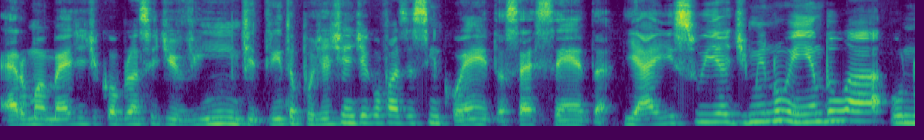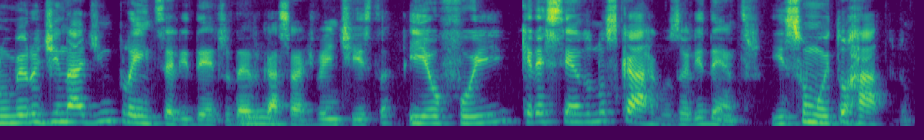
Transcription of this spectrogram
era uma média de cobrança de 20, 30 por dia, tinha dia que eu fazia 50, 60. E aí isso ia diminuindo a, o número de inadimplentes ali dentro da educação adventista. E eu fui crescendo nos cargos ali dentro. Isso muito rápido.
